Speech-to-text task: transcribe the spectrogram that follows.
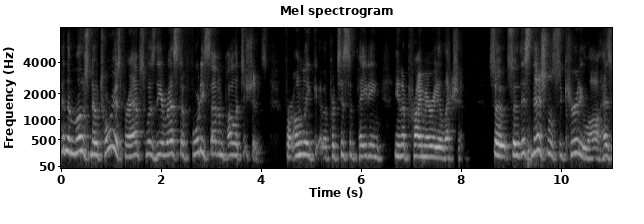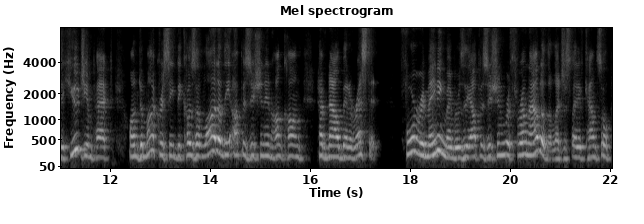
And the most notorious, perhaps, was the arrest of 47 politicians for only uh, participating in a primary election. So, so this national security law has a huge impact on democracy because a lot of the opposition in Hong Kong have now been arrested. Four remaining members of the opposition were thrown out of the Legislative Council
